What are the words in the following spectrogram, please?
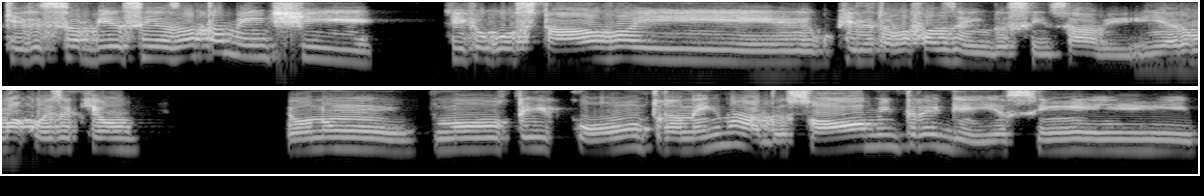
que ele sabia assim, exatamente o que, que eu gostava e o que ele estava fazendo, assim, sabe? E era uma coisa que eu, eu não, não lutei contra nem nada, só me entreguei, assim, e,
